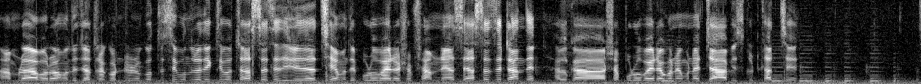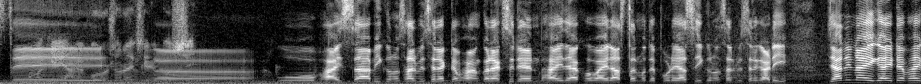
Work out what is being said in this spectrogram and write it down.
আমরা আবারও আমাদের যাত্রা কন্টিনিউ করতেছি। বন্ধুরা দেখতে পাচ্ছ আস্তে আস্তে ধীরে যাচ্ছে আমাদের পুরো ভাইরা সব সামনে আছে। আস্তে আস্তে টান দেন হালকা সব পুরো ভাইরা ওখানে মনে হয় চা বিস্কুট খাচ্ছে। আস্তে আমাকে- আমি বড়সড় accident করছি। ও ভাই সাহেব কোনো সার্ভিসের একটা ভয়ঙ্কর অ্যাক্সিডেন্ট ভাই দেখো ভাই রাস্তার মধ্যে পড়ে আছে কোনো সার্ভিসের গাড়ি। জানি না এই গাড়িটা ভাই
